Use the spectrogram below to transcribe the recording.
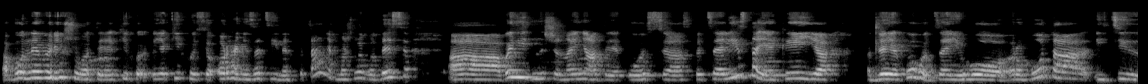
або не вирішувати яких, якихось організаційних питаннях, можливо, десь вигідніше найняти якогось е, спеціаліста, який для якого це його робота, і ці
